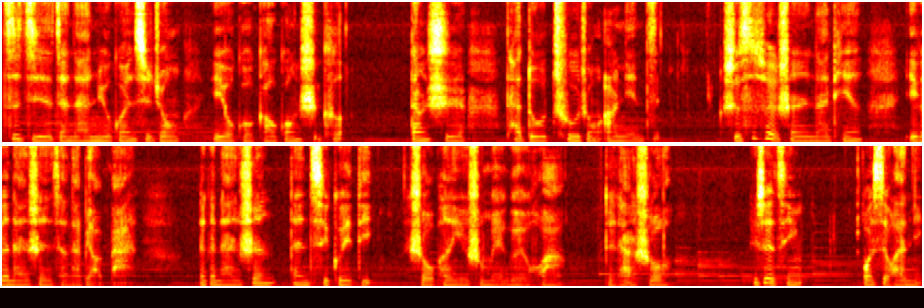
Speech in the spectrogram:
自己在男女关系中也有过高光时刻，当时她读初中二年级。十四岁生日那天，一个男生向她表白。那个男生单膝跪地，手捧一束玫瑰花，对她说：“李雪琴，我喜欢你，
